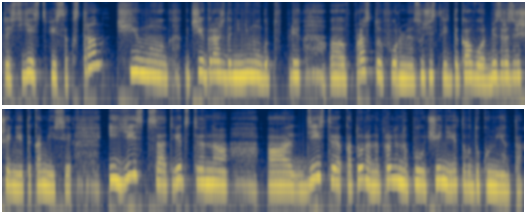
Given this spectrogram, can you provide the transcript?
То есть есть список стран, чьим, чьи граждане не могут в, при, э, в простой форме осуществить договор без разрешения этой комиссии. И есть, соответственно, а, действия, которые направлены на получение этого документа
